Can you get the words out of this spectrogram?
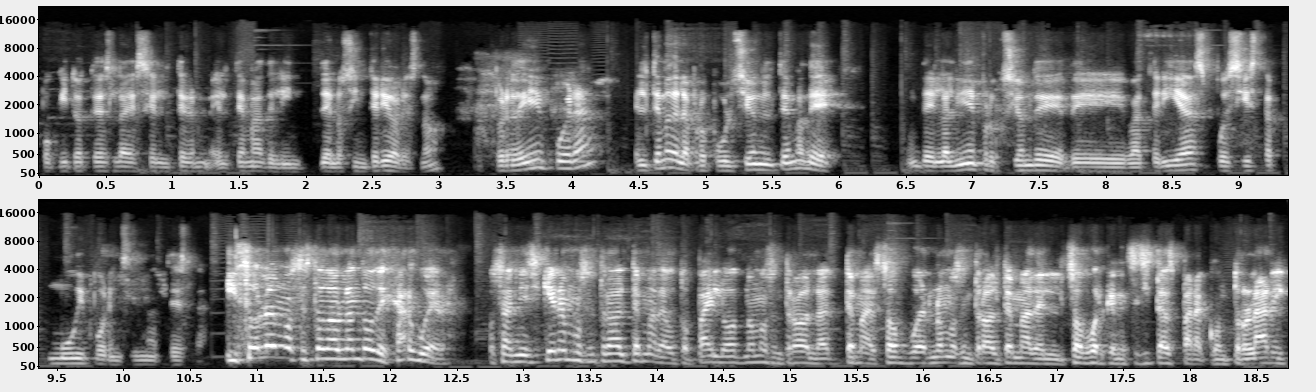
poquito a Tesla es el, el tema de los interiores, ¿no? Pero de ahí en fuera, el tema de la propulsión, el tema de, de la línea de producción de, de, baterías, pues sí está muy por encima de Tesla. Y solo hemos estado hablando de hardware. O sea, ni siquiera hemos entrado al tema de autopilot, no hemos entrado al tema de software, no hemos entrado al tema del software que necesitas para controlar y,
